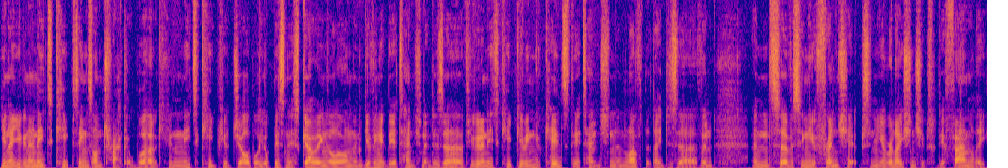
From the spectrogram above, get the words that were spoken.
you know, you're going to need to keep things on track at work. You're going to need to keep your job or your business going along and giving it the attention it deserves. You're going to need to keep giving your kids the attention and love that they deserve and, and servicing your friendships and your relationships with your family.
